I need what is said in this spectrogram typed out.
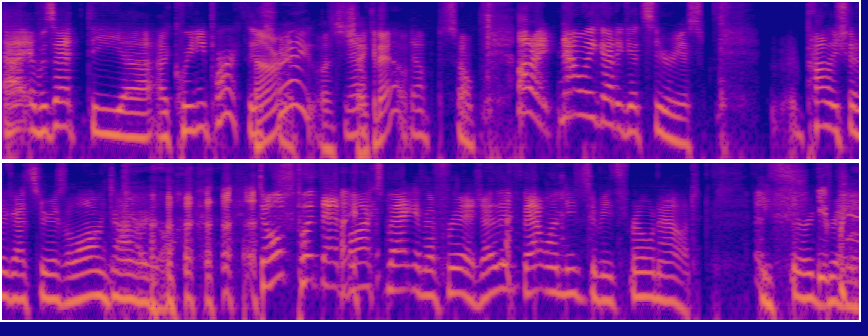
Uh, it was at the uh, Queeny Park this All year. right, let's check it out. Yeah. So, all right, now we got to get serious. Probably should have got serious a long time ago. Don't put that box back in the fridge. I think that one needs to be thrown out. The third grade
